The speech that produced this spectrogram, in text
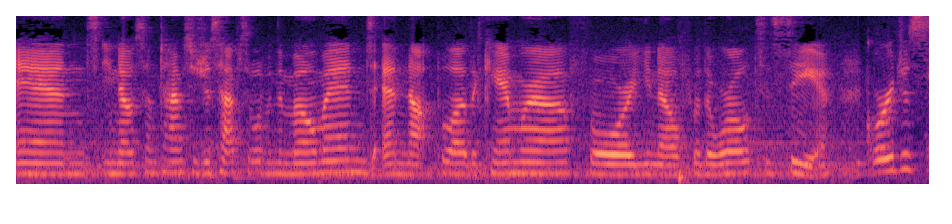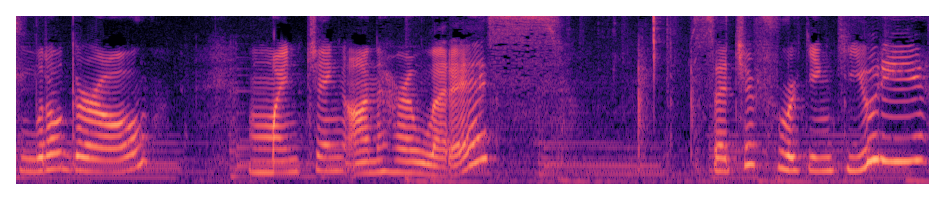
and you know sometimes you just have to live in the moment and not pull out the camera for you know for the world to see. Gorgeous little girl munching on her lettuce such a freaking cutie.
